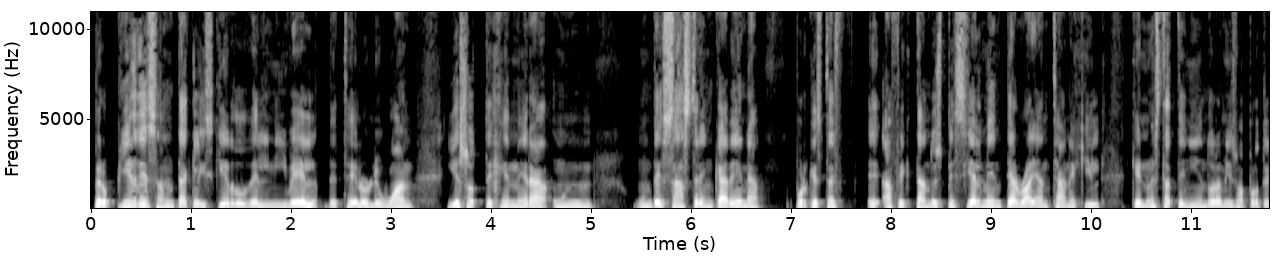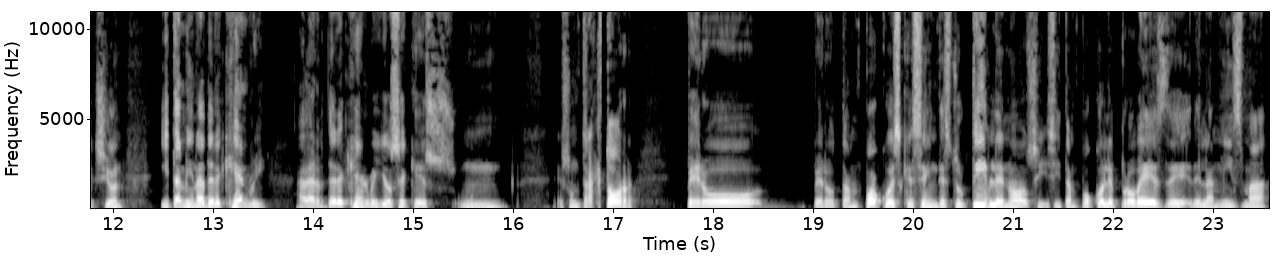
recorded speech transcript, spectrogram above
pero pierdes a un tackle izquierdo del nivel de Taylor Lewan y eso te genera un, un desastre en cadena, porque está eh, afectando especialmente a Ryan Tannehill, que no está teniendo la misma protección, y también a Derek Henry. A ver, Derek Henry yo sé que es un, es un tractor, pero, pero tampoco es que sea indestructible, ¿no? Si, si tampoco le provees de, de la misma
